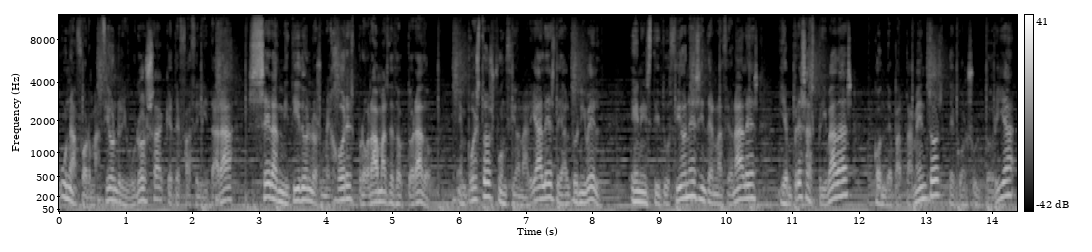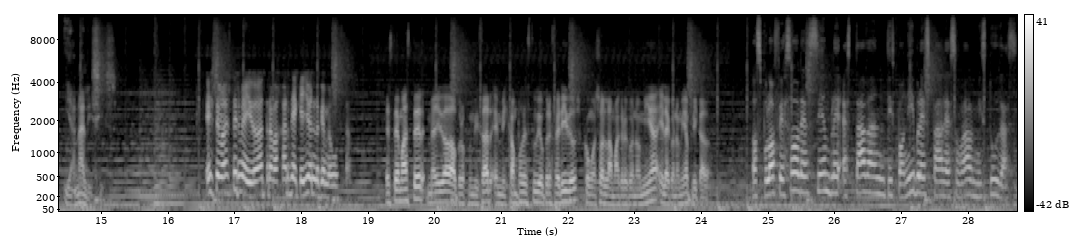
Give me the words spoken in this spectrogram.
una formación rigurosa que te facilitará ser admitido en los mejores programas de doctorado, en puestos funcionariales de alto nivel, en instituciones internacionales y empresas privadas con departamentos de consultoría y análisis. Este máster me ayudó a trabajar de aquello en lo que me gusta. Este máster me ha ayudado a profundizar en mis campos de estudio preferidos, como son la macroeconomía y la economía aplicada. Los profesores siempre estaban disponibles para resolver mis dudas.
